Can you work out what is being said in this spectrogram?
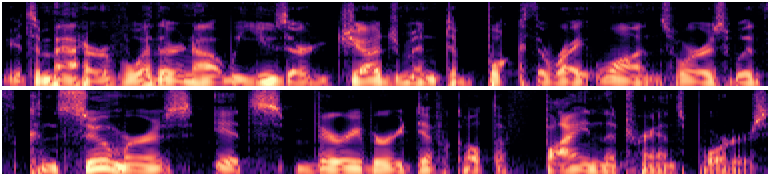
it's a matter of whether or not we use our judgment to book the right ones whereas with consumers it's very very difficult to find the transporters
